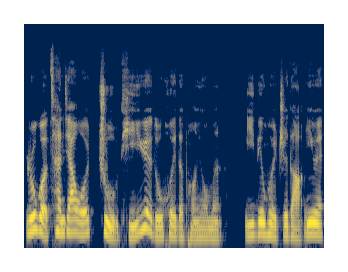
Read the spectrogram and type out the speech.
如果参加我主题阅读会的朋友们。一定会知道，因为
